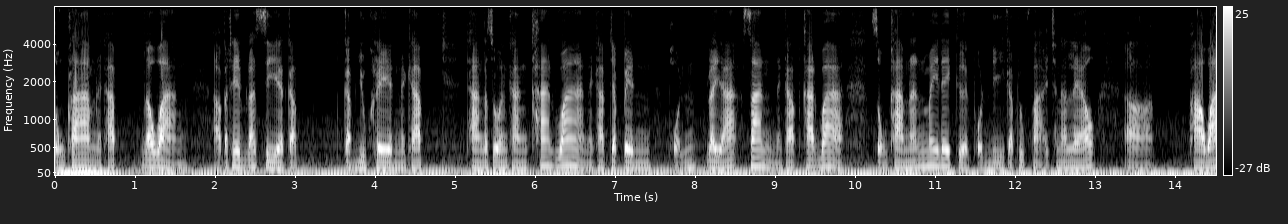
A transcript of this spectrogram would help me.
สงครามนะครับระหว่างประเทศรัสเซียกับกับยูเครนนะครับทางกระทรวงการคลังคาดว่านะครับจะเป็นผลระยะสั้นนะครับ คาดว่าสงครามนั้นไม่ได้เกิดผลดีกับทุกฝ่าย ฉะนั้นแล้วภาวะ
